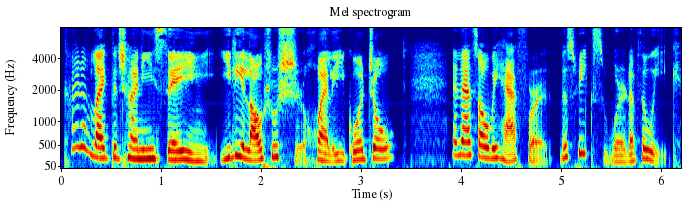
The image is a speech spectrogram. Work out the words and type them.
Kind of like the Chinese saying, 一粒老鼠屎坏了一锅粥. And that's all we have for this week's Word of the Week.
